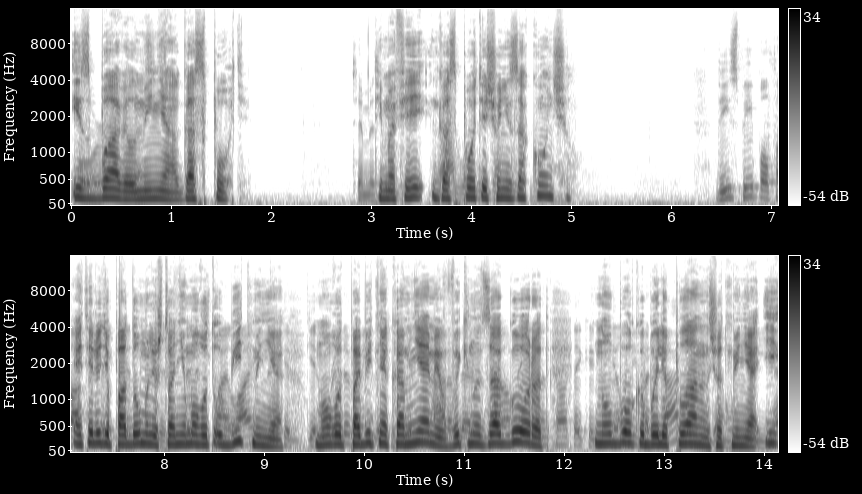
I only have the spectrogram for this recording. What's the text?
избавил меня Господь». Тимофей, Господь еще не закончил. Эти люди подумали, что они могут убить меня, могут побить меня камнями, выкинуть за город, но у Бога были планы насчет меня, и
